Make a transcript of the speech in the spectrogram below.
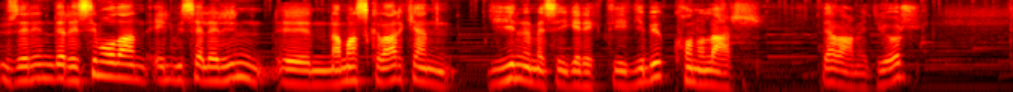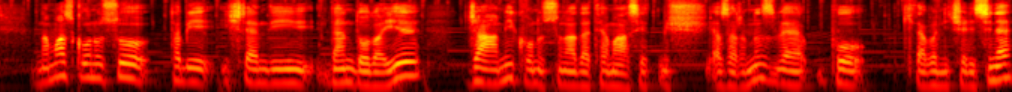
üzerinde resim olan elbiselerin e, namaz kılarken giyilmemesi gerektiği gibi konular devam ediyor. Namaz konusu tabi işlendiğinden dolayı cami konusuna da temas etmiş yazarımız ve bu kitabın içerisine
